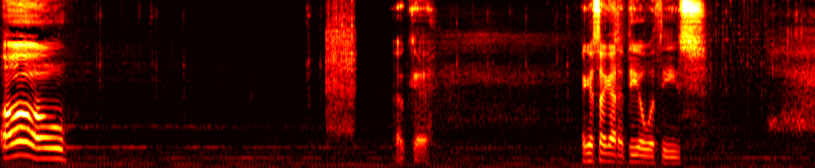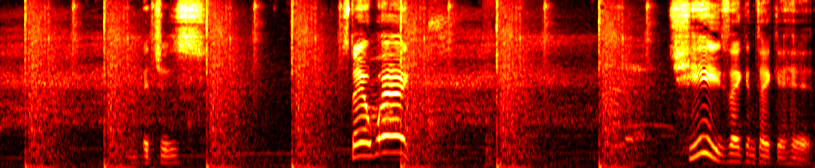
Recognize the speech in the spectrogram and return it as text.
Oh! Okay. I guess I gotta deal with these bitches. Stay away! Jeez, they can take a hit.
